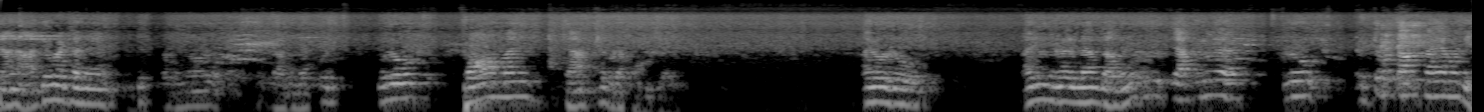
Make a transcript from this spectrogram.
ഞാൻ ആദ്യമായിട്ട് തന്നെ നിങ്ങളോട് ഇതാക്കുന്ന ഒരു- ഫോമൽ ചാപ്റ്റർ ഇവിടെ ഫോം ചെയ്യും അതിനൊരു അതിന് നിങ്ങളെല്ലാം ഒരു ചാപ്റ്ററിൽ ഒരു എട്ട് പത്താമത്തായാൽ മതി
